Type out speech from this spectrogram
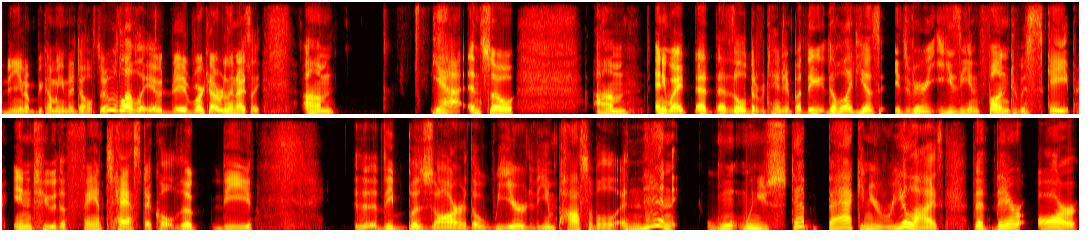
you know, becoming an adult. It was lovely. It, it worked out really nicely. Um, yeah, and so um, anyway, that, that's a little bit of a tangent, but the, the whole idea is it's very easy and fun to escape into the fantastical, the the the bizarre, the weird, the impossible, and then w- when you step back and you realize that there are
